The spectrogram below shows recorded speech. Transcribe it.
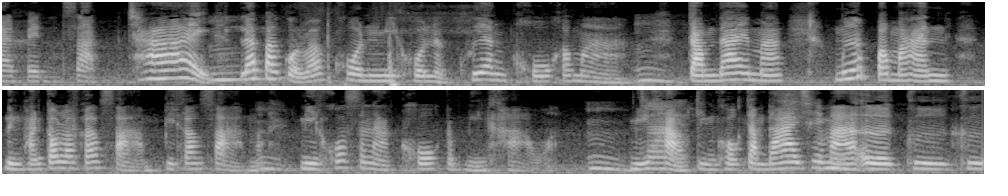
การเป็นสัตว์ ใช่อืมแล้วปรากฏว่าคนมีคนอะเคลื่องโคกเข้ามาอืมจำได้มาเมื่อประมาณ 1993 ปี 93อะอืมมีโฆษณาโคกกับหมีขาวอะอืมหมีใช่ขาวกินโคกจำได้ใช่ไหมอืมเออคือคือ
